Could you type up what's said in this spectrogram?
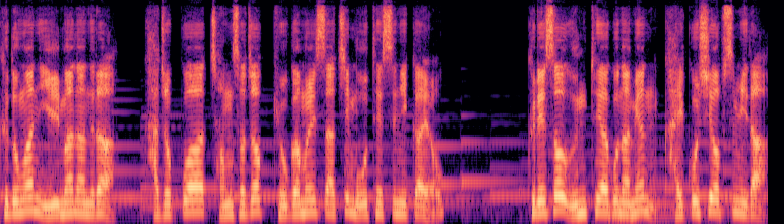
그동안 일만 하느라 가족과 정서적 교감을 쌓지 못했으니까요. 그래서 은퇴하고 나면 갈 곳이 없습니다.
